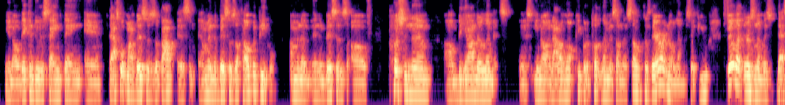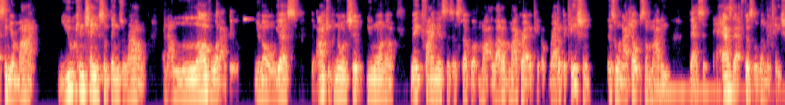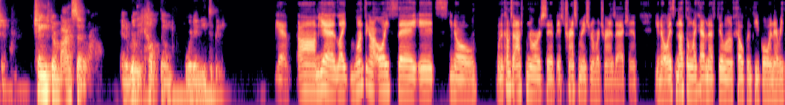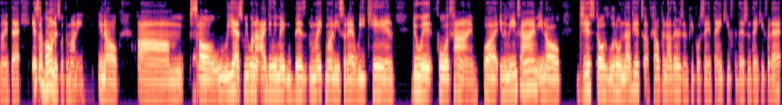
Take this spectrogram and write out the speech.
You know, they can do the same thing, and that's what my business is about. Is I'm in the business of helping people. I'm in the in the business of pushing them um, beyond their limits. You know, and I don't want people to put limits on themselves because there are no limits. If you feel like there's limits, that's in your mind. You can change some things around, and I love what I do. You know, yes, entrepreneurship, you want to make finances and stuff, but my, a lot of my gratification is when I help somebody that has that physical limitation change their mindset around and really help them where they need to be. Yeah. Um, yeah, like one thing I always say it's, you know, when it comes to entrepreneurship, it's transformation of a transaction. You know, it's nothing like having that feeling of helping people and everything like that. It's a bonus with the money, you know. Um, so yes, we want to ideally make biz make money so that we can do it full time. But in the meantime, you know, just those little nuggets of helping others and people saying thank you for this and thank you for that,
